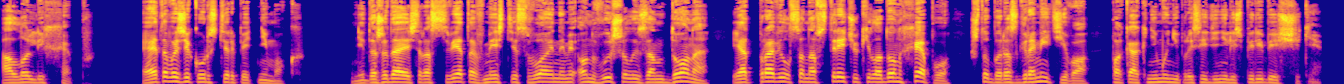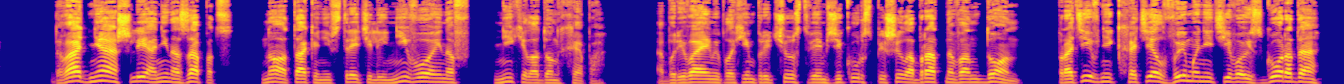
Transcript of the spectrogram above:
Алоли Хеп. Этого Зикур стерпеть не мог. Не дожидаясь рассвета, вместе с воинами он вышел из Андона и отправился навстречу Киладон Хепу, чтобы разгромить его, пока к нему не присоединились перебежчики. Два дня шли они на запад, но так и не встретили ни воинов, ни Киладон Хепа. Обуреваемый плохим предчувствием, Зикур спешил обратно в Андон. Противник хотел выманить его из города,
